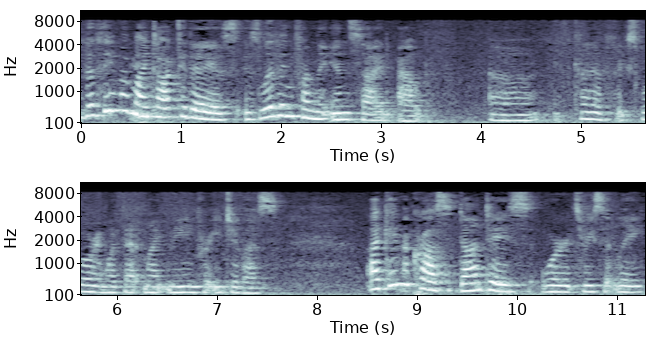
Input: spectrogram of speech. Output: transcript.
the theme of my talk today is, is living from the inside out, uh, kind of exploring what that might mean for each of us. I came across Dante's words recently.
